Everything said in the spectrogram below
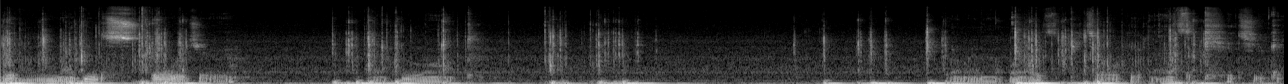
might be the storage area. Locked. Why am I not? Well, that's the pizza. Okay, that's the kitchen. Okay.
